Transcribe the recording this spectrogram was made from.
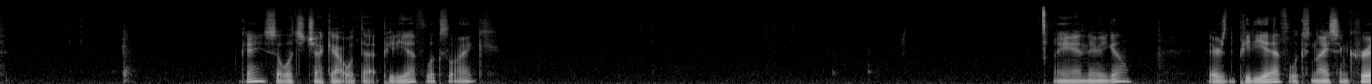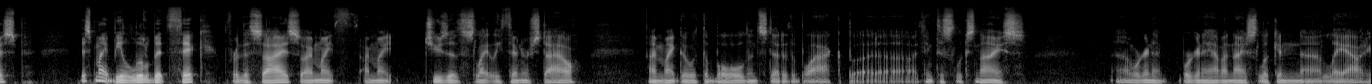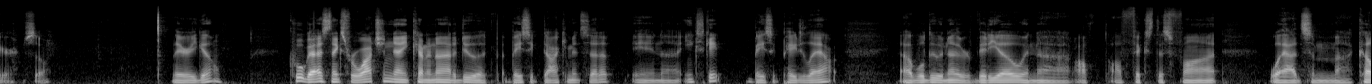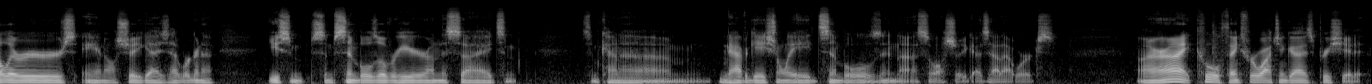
Okay, so let's check out what that PDF looks like. And there you go. There's the PDF. Looks nice and crisp. This might be a little bit thick for the size, so I might I might choose a slightly thinner style. I might go with the bold instead of the black, but uh, I think this looks nice. Uh, we're gonna we're gonna have a nice looking uh, layout here. So there you go. Cool guys, thanks for watching. Now you kind of know how to do a, a, basic document setup in uh, Inkscape, basic page layout. Uh, we'll do another video and uh, I'll I'll fix this font. We'll add some colors, and I'll show you guys how we're gonna use some some symbols over here on this side, some some kind of um, navigational aid symbols, and uh, so I'll show you guys how that works. All right, cool. Thanks for watching, guys. Appreciate it.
